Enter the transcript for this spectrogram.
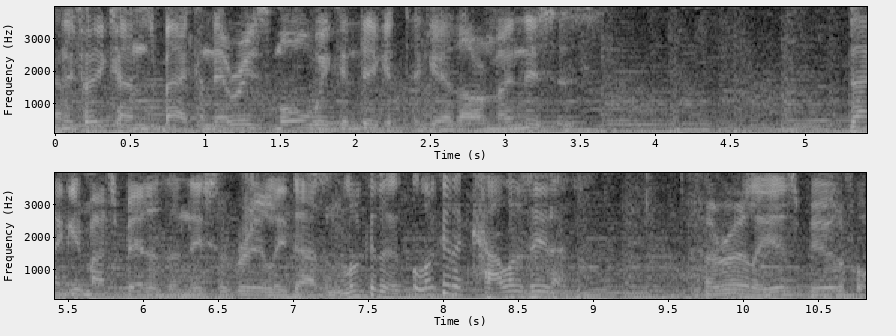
And if he comes back and there is more, we can dig it together. I mean, this is. Don't get much better than this. It really doesn't. Look at it. Look at the colours in it. It really is beautiful.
